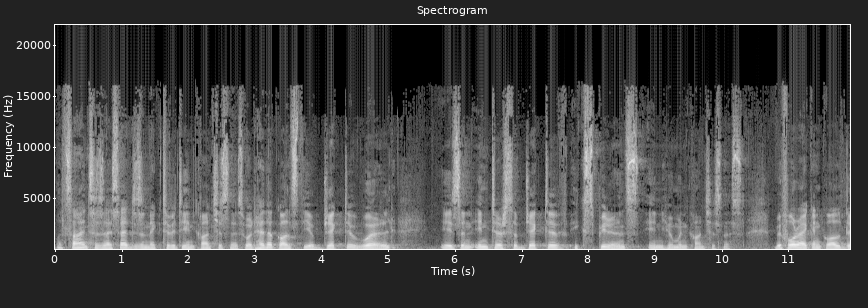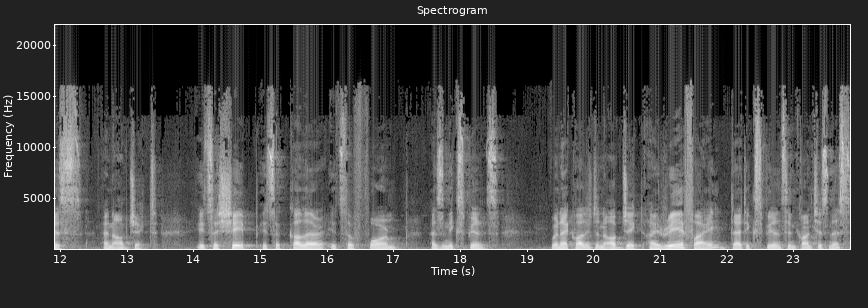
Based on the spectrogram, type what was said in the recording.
Well, science, as I said, is an activity in consciousness. What Heather calls the objective world is an intersubjective experience in human consciousness. Before I can call this an object, it's a shape, it's a color, it's a form as an experience. When I call it an object, I reify that experience in consciousness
